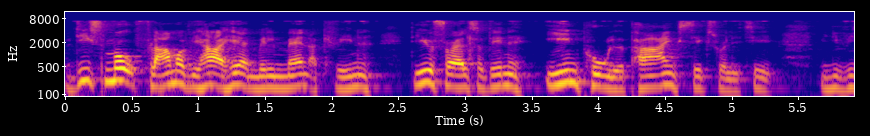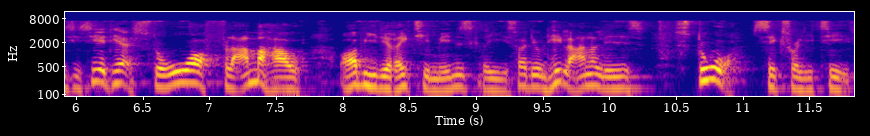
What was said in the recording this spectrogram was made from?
Og de små flammer, vi har her mellem mand og kvinde, det er jo så altså denne enpolede paringsseksualitet. Men hvis I ser det her store flammehav oppe i det rigtige menneskerige, så er det jo en helt anderledes stor seksualitet.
